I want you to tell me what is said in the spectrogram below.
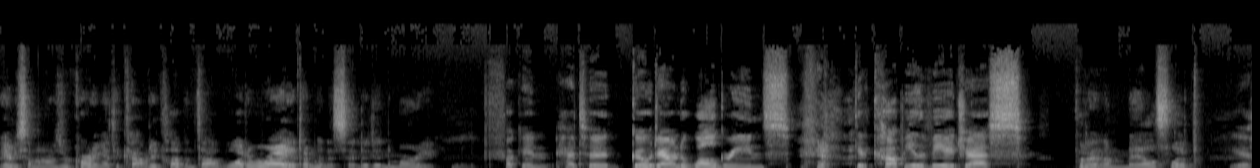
maybe someone was recording at the comedy club and thought what a riot i'm gonna send it into murray Fucking had to go down to Walgreens, yeah get a copy of the VHS. put it in a mail slip Ugh.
